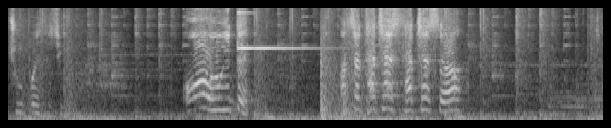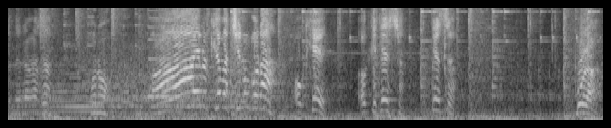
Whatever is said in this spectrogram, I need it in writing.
죽을 뻔했어 지금. 어 여기 있대. 아싸 다 찾았어, 다 찾았어. 자 내려가서 번호. 아 이렇게 맞히는구나. 오케이, 오케이 됐어, 됐어. 뭐야?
